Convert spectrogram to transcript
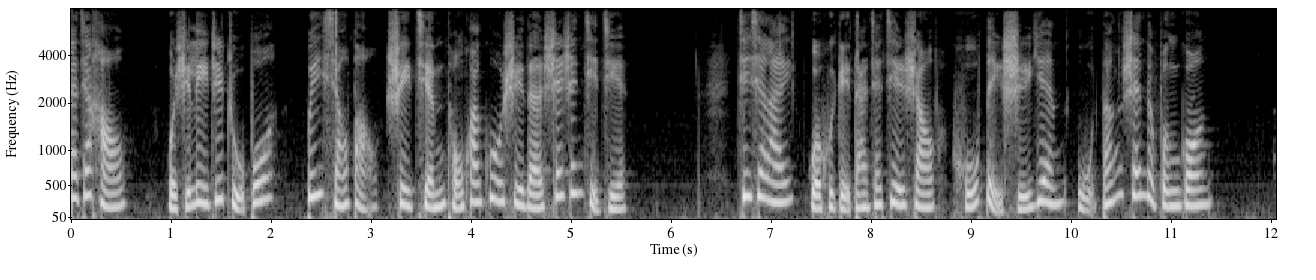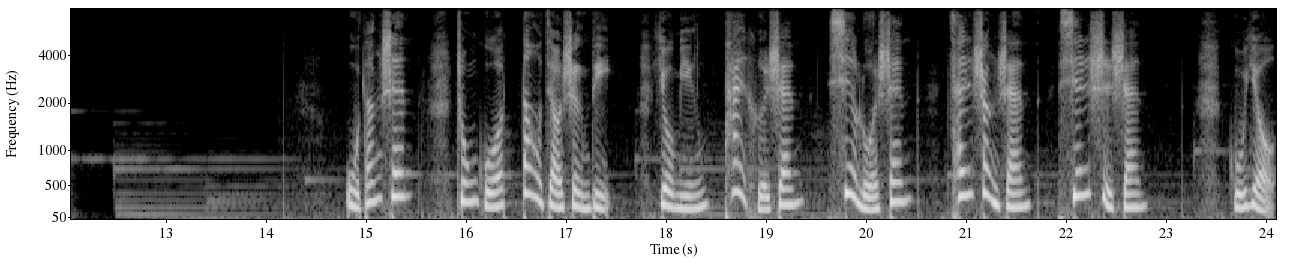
大家好，我是荔枝主播微小宝睡前童话故事的珊珊姐姐。接下来我会给大家介绍湖北十堰武当山的风光。武当山，中国道教圣地，又名太和山、谢罗山、参圣山、仙士山，古有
